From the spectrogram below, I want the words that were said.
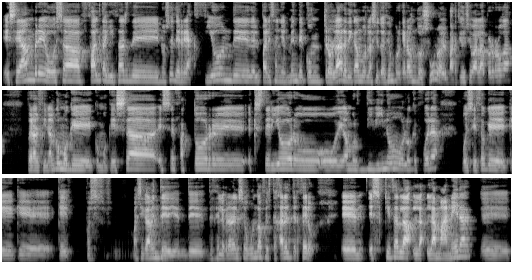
Ese hambre o esa falta quizás de, no sé, de reacción del Paris Saint Germain, de controlar, digamos, la situación, porque era un 2-1, el partido se iba a la prórroga, pero al final como que, como que esa, ese factor eh, exterior o, digamos, divino o lo que fuera, pues hizo que, que pues básicamente de, celebrar el segundo a festejar el tercero. Eh, es quizás la, manera, eh,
